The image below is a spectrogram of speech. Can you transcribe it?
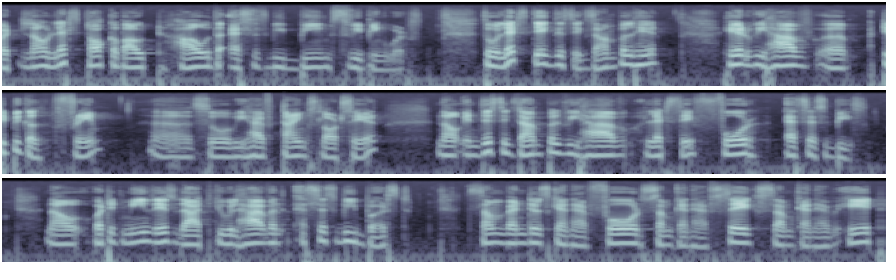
But now let's talk about how the SSB beam sweeping works. So let's take this example here. Here we have uh, a typical frame. Uh, so we have time slots here. Now in this example we have let's say four SSBs. Now what it means is that you will have an SSB burst. Some vendors can have four, some can have six, some can have eight.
